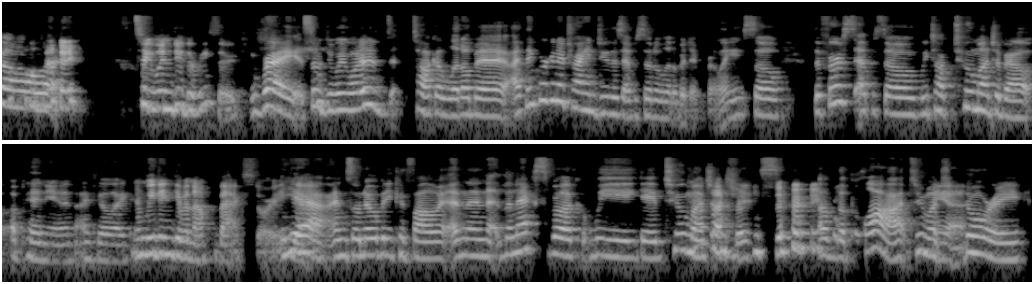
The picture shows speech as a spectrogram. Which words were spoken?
So Like, so we wouldn't do the research. Right. So do we want to talk a little bit? I think we're going to try and do this episode a little bit differently. So the first episode, we talked too much about opinion, I feel like. And we didn't give enough backstory. Yeah, and so nobody could follow it. And then the next book, we gave too much Too of the, of the plot, too much Yeah. story,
